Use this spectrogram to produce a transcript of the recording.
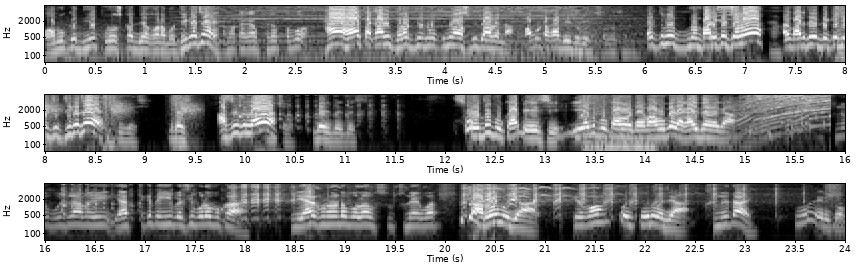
বাবুকে দিয়ে পুরস্কার দেওয়া করাবো ঠিক আছে? আমার টাকা ফেরত পাবো? হ্যাঁ হ্যাঁ টাকা আমি ফেরত দিয়ে দেবো কোনো অসুবিধা হবে না। বাবু টাকা দিয়ে দেবো। তাহলে তুমি বাড়িতে চলো আমি বাড়ি থেকে ডেকে নিচ্ছি ঠিক আছে? ঠিক আছে। বেশ আসি তাহলে হ্যাঁ? বেশ বেশ বেশ। শুধু বোকা পেয়েছি এক বোকা ওঠে বাবুকে দেখাই দেবে গা। শুনে বুঝলাম এই ইয়ার থেকে তো ই বেশি বড় বোকা। ইয়ার ঘটনাটা বলো শুনে একবার। আরও মজা। কীরকম? প্রচুর মজা। শুনে তাই? ও এরকম।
